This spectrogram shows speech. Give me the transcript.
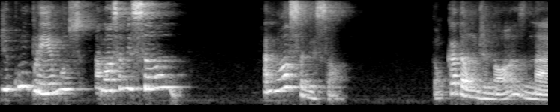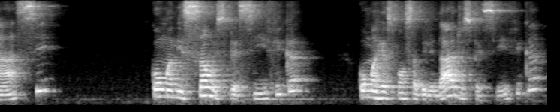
de cumprirmos a nossa missão. A nossa missão. Então, cada um de nós nasce com uma missão específica, com uma responsabilidade específica?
